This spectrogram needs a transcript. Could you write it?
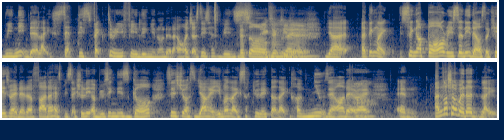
we need that like satisfactory feeling, you know, that like, oh justice has been That's served. exactly right? that. Yeah, I think like Singapore recently there was the case right that the father has been sexually abusing this girl since she was young and even like circulated like her nudes and all that, right? And I'm not sure whether like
